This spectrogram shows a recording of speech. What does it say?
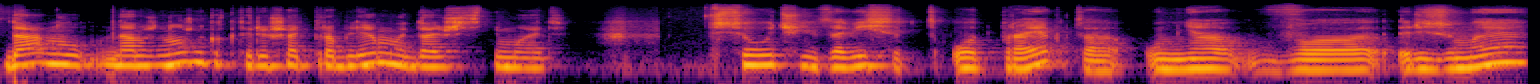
Да, ну, нам же нужно как-то решать проблему и дальше снимать. Все очень зависит от проекта. У меня в резюме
